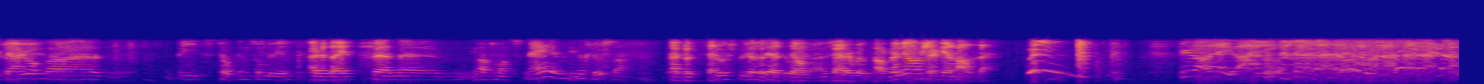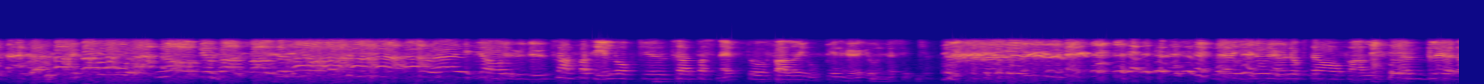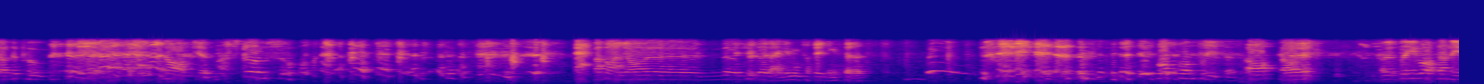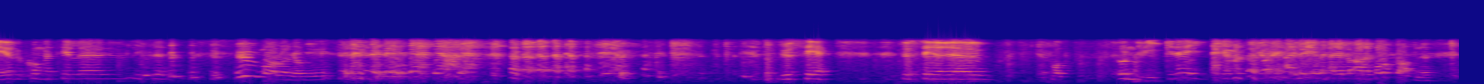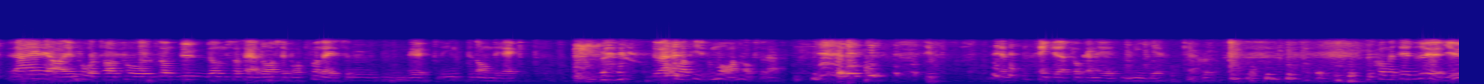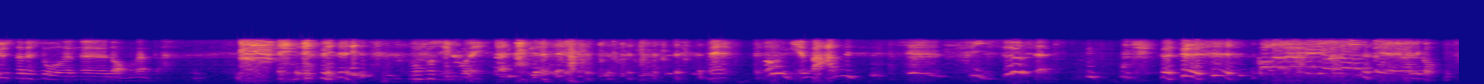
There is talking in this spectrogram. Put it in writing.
Du kan ju offra Beats token som du vill. Är det sig? För en eh, automatisk... Nej, med plus va? Nej, plus ett. Plus, plus plus ett, ja. ja. Fair willpower. Men jag försöker i alla fall. Fyra, nej! Naken på asfalten! Ja, du, du trampar till och eh, trampar snett och faller ihop i en hög under cykeln. Där ligger du nu och luktar avfall, en blödande pung, naken. Skrubbsår. Äh, vad fan, jag uh, kular iväg i motorcykeln istället. Bort från polisen. Ja. Ja. Ja, du springer gatan ner och du kommer till eh, lite... Morgonjogging. Du ser... Du ser... eh, folk undviker dig ganska väl. är det- folk nu? Nej, det är det fåtal på... De, du, de så att säga drar sig bort från dig så du möter inte någon direkt. Det verkar vara tid på morgonen också där. Typ, jag tänker att klockan är nio kanske. Du kommer till ett rödljus där det står en eh, dam och väntar. Hon får syn på dig. Men unge man! Fryser du inte? Kolla vad jag kan göra något, säger jag i helikoptern.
